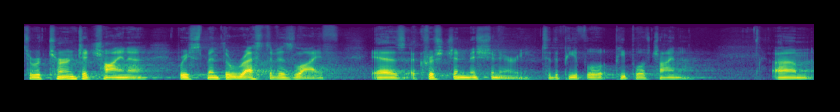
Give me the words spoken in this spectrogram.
to return to China, where he spent the rest of his life as a Christian missionary to the people, people of China. Um,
